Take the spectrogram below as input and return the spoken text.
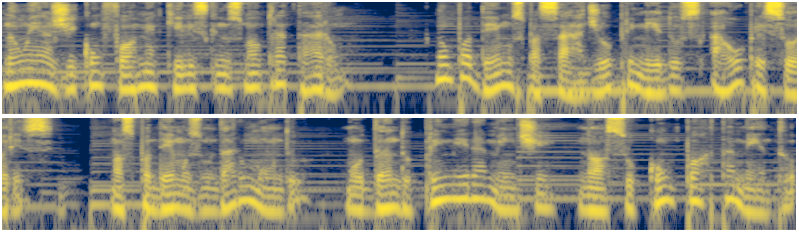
não é agir conforme aqueles que nos maltrataram. Não podemos passar de oprimidos a opressores. Nós podemos mudar o mundo mudando primeiramente nosso comportamento.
